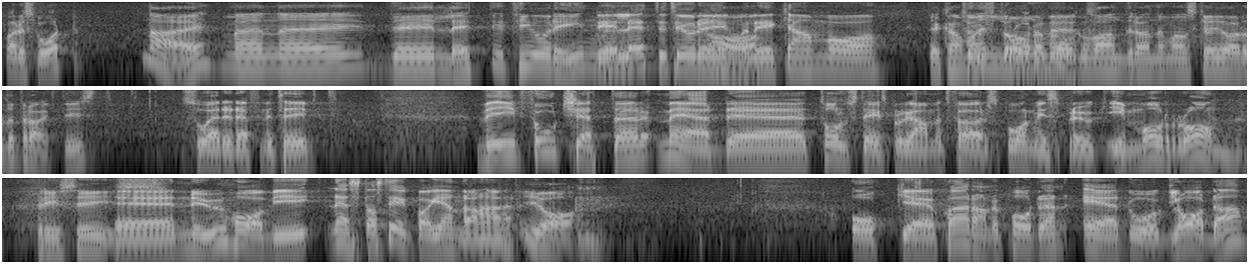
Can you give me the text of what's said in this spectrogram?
Var det svårt? Nej, men eh, det är lätt i teorin. Det är lätt i teorin, Ja. men det kan vara Det kan vara en lång väg att vandra när man ska göra det praktiskt. Så är det definitivt. Vi fortsätter med eh, 12-stegsprogrammet för spånmissbruk imorgon. Precis. Eh, nu har vi nästa steg på agendan här. Ja. Och eh, Skärandepodden är då glada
